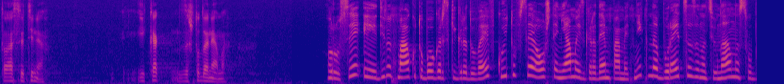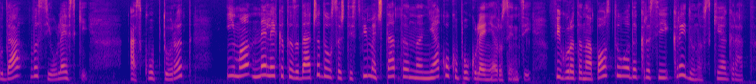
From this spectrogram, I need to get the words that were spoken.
това е светиня. И как, защо да няма? Русе е един от малкото български градове, в които все още няма изграден паметник на бореца за национална свобода Васил Левски. А скулптурът има нелеката задача да осъществи мечтата на няколко поколения русенци – фигурата на апостола да краси край Дунавския град.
